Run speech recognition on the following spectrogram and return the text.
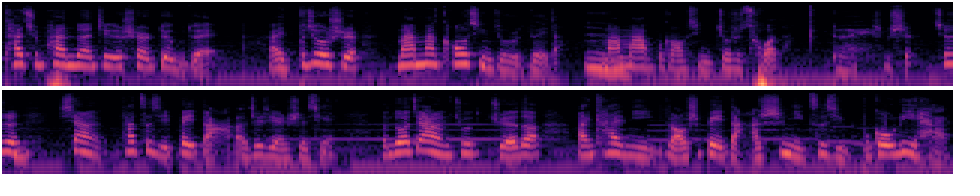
他去判断这个事儿对不对，哎，不就是妈妈高兴就是对的，嗯妈妈不高兴就是错的。对，是不是？就是像他自己被打了这件事情，很多家长就觉得啊，你看你老是被打，是你自己不够厉害。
